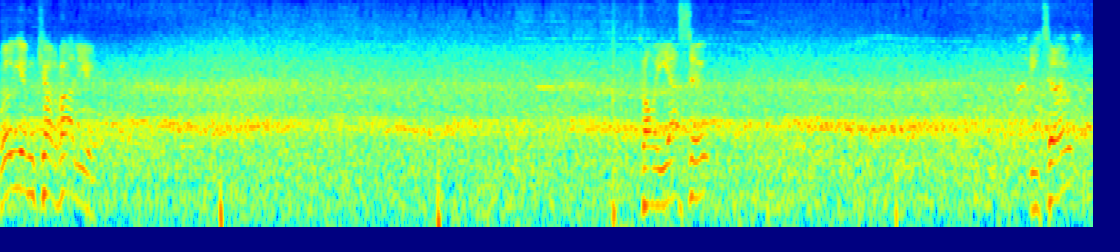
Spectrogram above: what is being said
William Carvalho. Tomiyasu. Ito.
